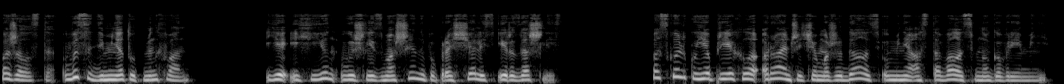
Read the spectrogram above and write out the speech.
«Пожалуйста, высади меня тут, Минхван». Я и Хион вышли из машины, попрощались и разошлись. Поскольку я приехала раньше, чем ожидалось, у меня оставалось много времени.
